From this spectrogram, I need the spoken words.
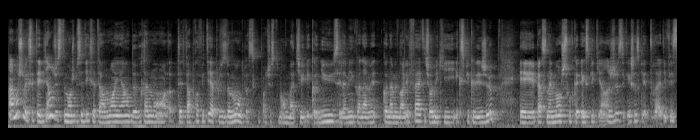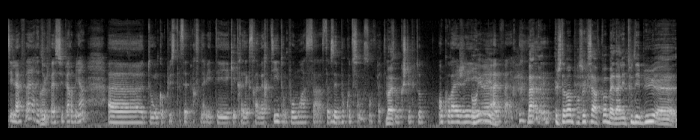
Ah, moi, je trouvais que c'était bien, justement. Je me suis dit que c'était un moyen de vraiment peut-être faire profiter à plus de monde, parce que, bon, justement, Mathieu, il est connu, c'est l'ami qu'on amène, qu'on amène dans les fêtes, c'est sur lui qui explique les jeux. Et personnellement, je trouve que expliquer un jeu, c'est quelque chose qui est très difficile à faire, et tu le fais super bien. Euh, donc, en plus, tu as cette personnalité qui est très extravertie, donc pour moi, ça, ça faisait beaucoup de sens, en fait. Ouais. Donc, je t'ai plutôt encouragée Oui, euh, oui. à le faire. Ben, euh, justement, pour ceux qui savent pas, ben, dans les tout débuts euh,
